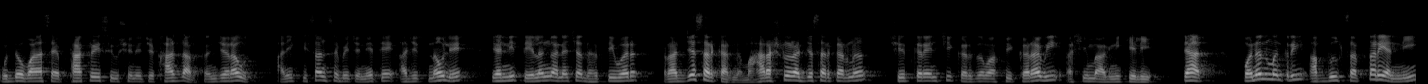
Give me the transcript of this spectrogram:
उद्धव बाळासाहेब ठाकरे शिवसेनेचे खासदार संजय राऊत आणि किसान सभेचे नेते अजित नवले यांनी तेलंगणाच्या धर्तीवर राज्य सरकारनं महाराष्ट्र राज्य सरकारनं शेतकऱ्यांची कर्जमाफी करावी अशी मागणी केली. त्यात पणन मंत्री अब्दुल सत्तार यांनी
